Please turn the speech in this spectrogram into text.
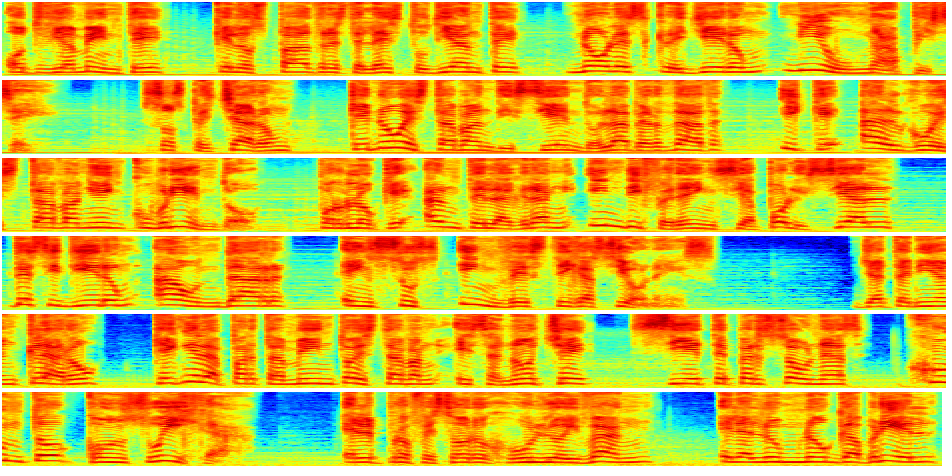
Obviamente que los padres de la estudiante no les creyeron ni un ápice. Sospecharon que no estaban diciendo la verdad y que algo estaban encubriendo, por lo que ante la gran indiferencia policial decidieron ahondar en sus investigaciones. Ya tenían claro que en el apartamento estaban esa noche siete personas junto con su hija, el profesor Julio Iván, el alumno Gabriel,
